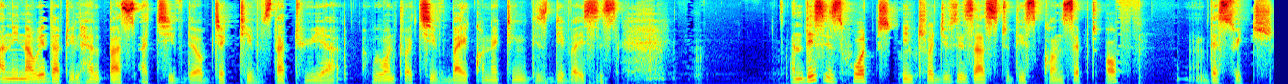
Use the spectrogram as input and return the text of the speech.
and in a way that will help us achieve the objectives that we are we want to achieve by connecting these devices. And this is what introduces us to this concept of the switch.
